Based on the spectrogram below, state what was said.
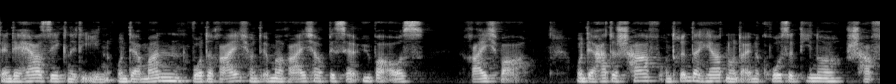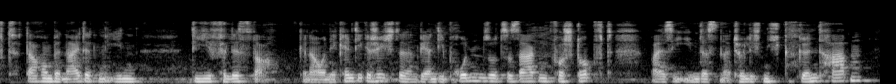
Denn der Herr segnete ihn. Und der Mann wurde reich und immer reicher, bis er überaus reich war. Und er hatte Schaf- und Rinderherden und eine große Dienerschaft. Darum beneideten ihn die Philister. Genau, und ihr kennt die Geschichte, dann werden die Brunnen sozusagen verstopft, weil sie ihm das natürlich nicht gegönnt haben.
